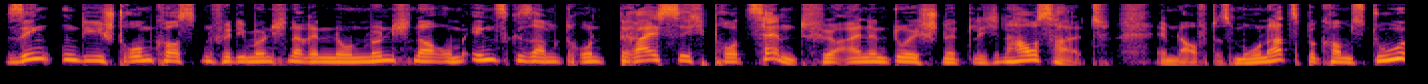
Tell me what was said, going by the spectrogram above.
sinken die Stromkosten für die Münchnerinnen und Münchner um insgesamt rund 30 Prozent für einen durchschnittlichen Haushalt. Im Lauf des Monats bekommst du,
